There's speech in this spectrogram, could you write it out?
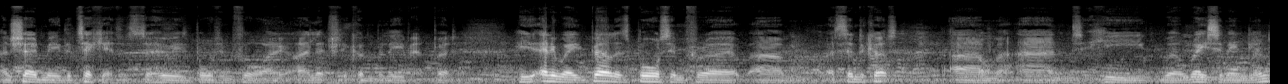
and showed me the ticket as to who he's bought him for, I, I literally couldn't believe it. But he, anyway, Bill has bought him for a, um, a syndicate, um, and he will race in England.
